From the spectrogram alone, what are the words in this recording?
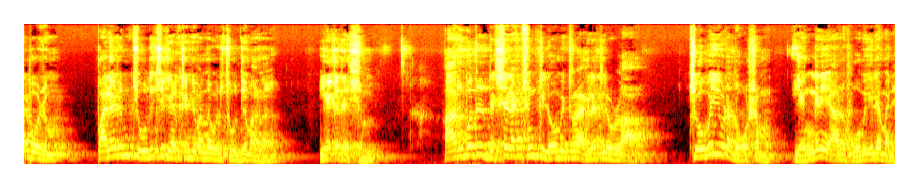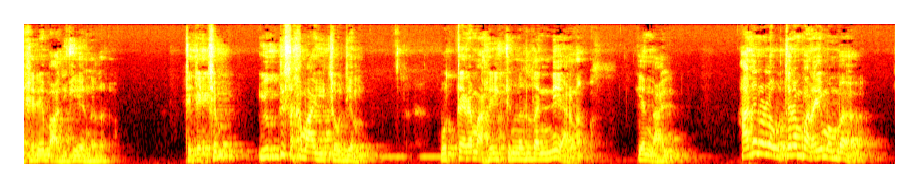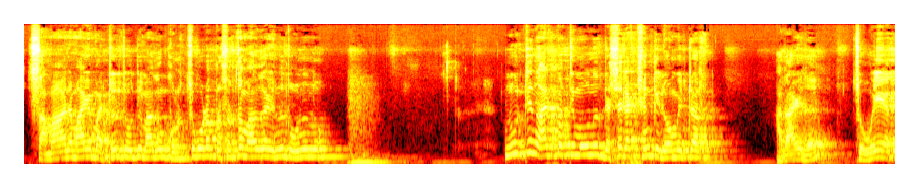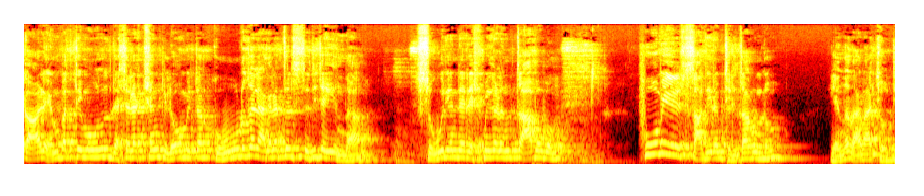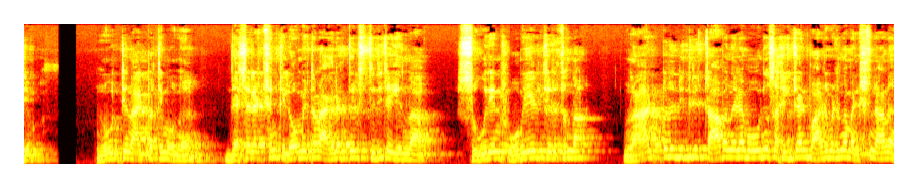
എപ്പോഴും പലരും ചോദിച്ചു കേൾക്കേണ്ടി വന്ന ഒരു ചോദ്യമാണ്. ഏകദേശം അറുപത് ദശലക്ഷം കിലോമീറ്റർ അകലത്തിലുള്ള ചൊവ്വയുടെ ദോഷം എങ്ങനെയാണ് ഭൂമിയിലെ മനുഷ്യരെ ബാധിക്കുക എന്നത്? തികച്ചും യുക്തിസഹമായ ഈ ചോദ്യം ഉത്തരം അർഹിക്കുന്നത് തന്നെയാണ്. എന്നാൽ അതിനുള്ള ഉത്തരം പറയും മുമ്പ് സമാനമായ മറ്റൊരു ചോദ്യമാകും. കുറച്ചുകൂടെ പ്രസക്തമാകുക എന്ന് തോന്നുന്നു. നൂറ്റി നാൽപ്പത്തി മൂന്ന് ദശലക്ഷം കിലോമീറ്റർ. അതായത് ചൊവ്വയേക്കാൾ എൺപത്തി മൂന്ന് ദശലക്ഷം കിലോമീറ്റർ കൂടുതൽ അകലത്തിൽ സ്ഥിതി ചെയ്യുന്ന സൂര്യന്റെ രശ്മികളും താപവും ഭൂമിയിൽ സ്വാധീനം ചെലുത്താറുണ്ടോ? എന്നതാണ് ആ ചോദ്യം. നൂറ്റി നാൽപ്പത്തി മൂന്ന് ദശലക്ഷം കിലോമീറ്റർ അകലത്തിൽ സ്ഥിതി ചെയ്യുന്ന സൂര്യൻ ഭൂമിയിൽ ചെലുത്തുന്ന നാൽപ്പത് ഡിഗ്രി താപനില പോലും സഹിക്കാൻ പാടുപെടുന്ന മനുഷ്യനാണ്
